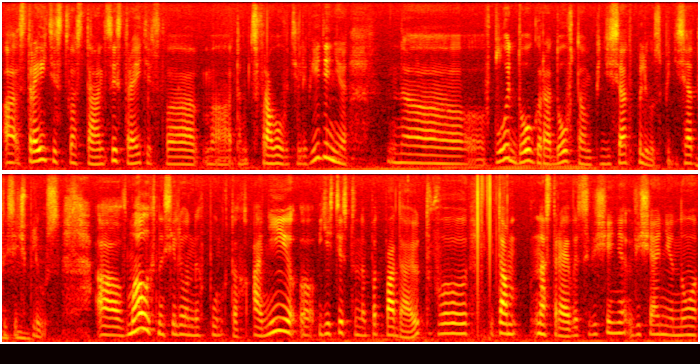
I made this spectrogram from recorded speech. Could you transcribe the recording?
э, строительство станций, строительство э, там, цифрового телевидения вплоть до городов там 50 плюс, 50 тысяч плюс. А в малых населенных пунктах они, э, естественно, подпадают в, и там настраивается вещание, вещание, но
